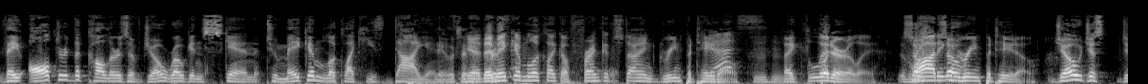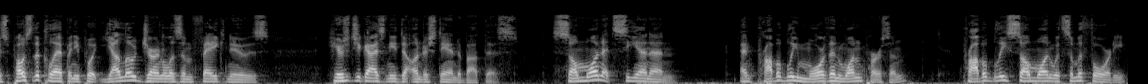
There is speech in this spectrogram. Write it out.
they altered the colors of Joe Rogan's skin to make him look like he's dying. Yeah, it looks like Yeah, a they Chris- make him look like a Frankenstein green potato, Yes. like mm-hmm. literally So- rotting so- green potato. Joe just just posted the clip and he put yellow journalism fake news. Here's what you guys need to understand about this. Someone at CNN and probably more than one person, probably someone with some authority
